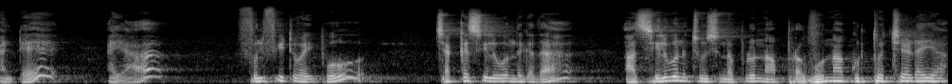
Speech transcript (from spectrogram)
అంటే అయ్యా ఫుల్ ఫీట్ వైపు చెక్క సిలువ ఉంది కదా ఆ సిలువను చూసినప్పుడు నా ప్రభు నాకు గుర్తొచ్చాడయ్యా.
